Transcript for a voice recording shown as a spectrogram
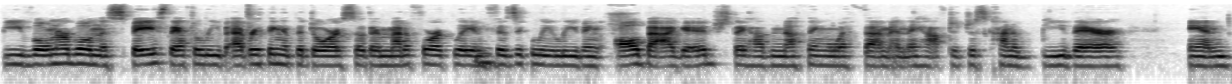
be vulnerable in the space. They have to leave everything at the door, so they're metaphorically and mm. physically leaving all baggage. They have nothing with them, and they have to just kind of be there and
